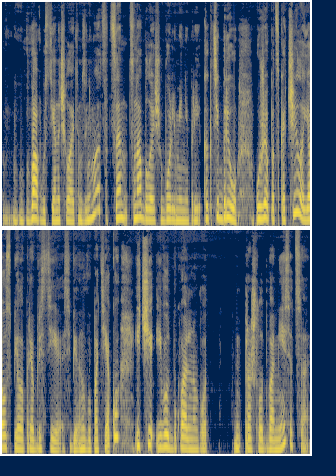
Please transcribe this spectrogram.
в августе я начала этим заниматься. Цен, цена была еще более-менее... При... К октябрю уже подскочила, я успела приобрести себе ну, в ипотеку. И, че... и вот буквально вот прошло два месяца,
